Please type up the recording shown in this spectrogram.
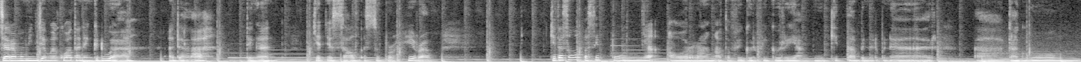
Cara meminjam kekuatan yang kedua adalah dengan get yourself a superhero. Kita semua pasti punya orang atau figur-figur yang kita benar-benar uh, kagum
